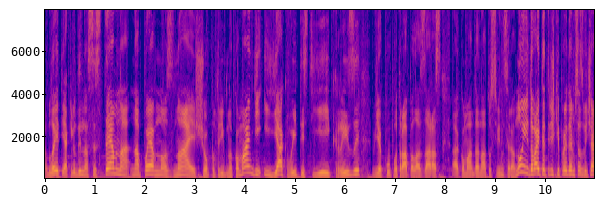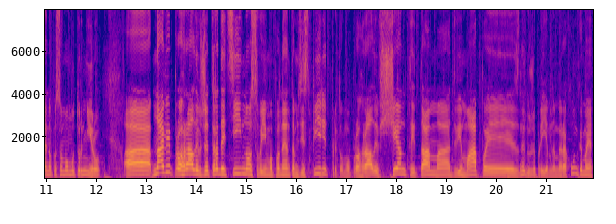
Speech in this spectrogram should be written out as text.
Блейд, як людина системна, напевно, знає, що потрібно команді, і як вийти з тієї кризи, в яку потрапила зараз е, команда НАТО Свінцера. Ну і давайте трішки пройдемося, звичайно, по самому турніру. А, Наві програли вже традиційно своїм опонентам зі Spirit, при тому програли вщент, і там е, дві мапи з не дуже приємними рахунками.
